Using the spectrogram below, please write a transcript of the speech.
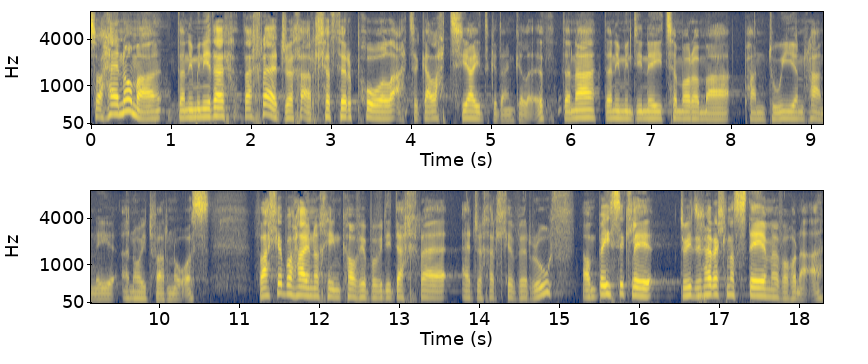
So heno yma, da ni'n mynd i ddech- ddechrau edrych ar llythyr Paul at y Galatiaid gyda'n gilydd. Dyna da ni'n mynd i wneud tymor yma pan dwi yn rhannu yn oedfa'r nos. Falle bod rhai o'ch chi'n cofio bod fi wedi dechrau edrych ar llyfr Ruth, ond basically, dwi wedi rhedeg allan o stem efo hwnna.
